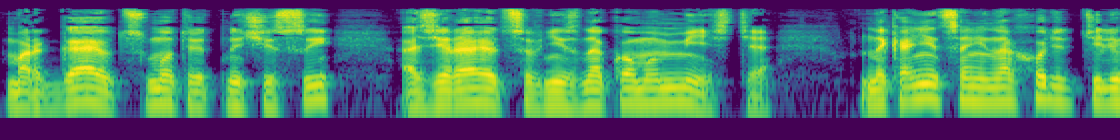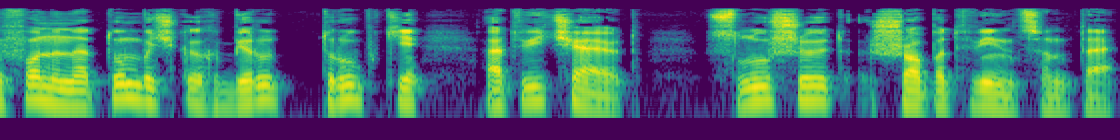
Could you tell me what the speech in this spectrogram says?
моргают, смотрят на часы, озираются в незнакомом месте. Наконец они находят телефоны на тумбочках, берут трубки, отвечают, слушают шепот Винсента.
